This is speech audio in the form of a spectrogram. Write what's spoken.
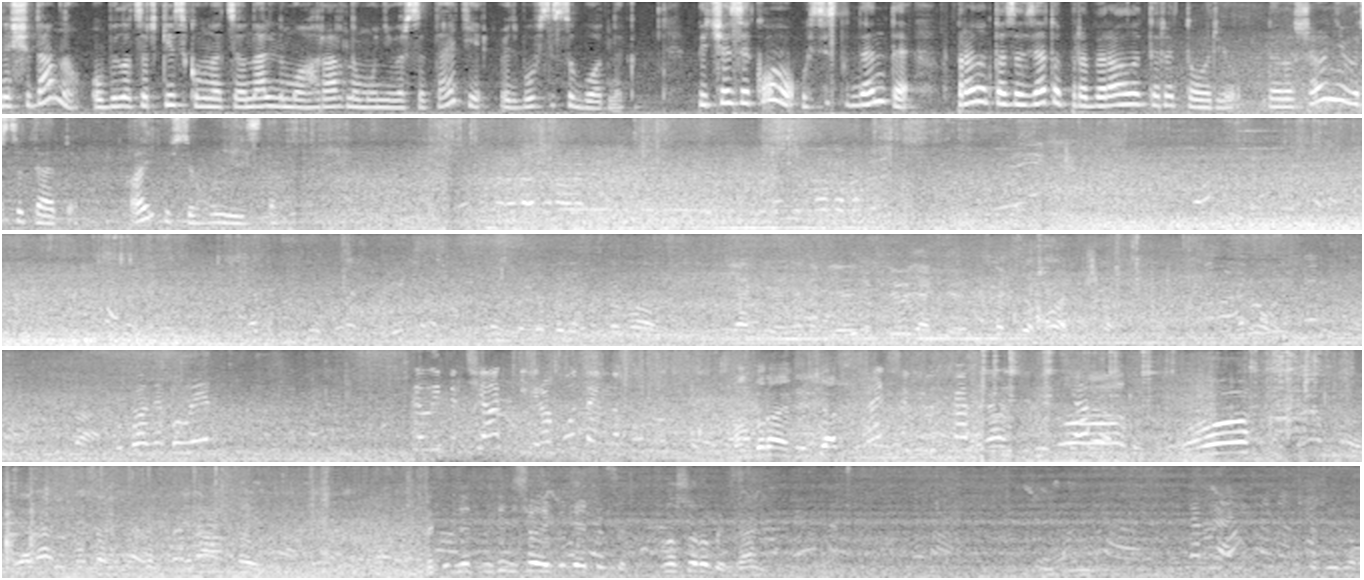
Нещодавно у Білоцерківському національному аграрному університеті відбувся суботник, під час якого усі студенти вправно та завзято прибирали територію не лише університету, а й усього міста. Буквально болит. Взяли перчатки и работаем на полную силу. Розбираємо дівчат. Раньше вы рассказывали, что Нічого не купитися. Ну що робити, правильно? Біла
